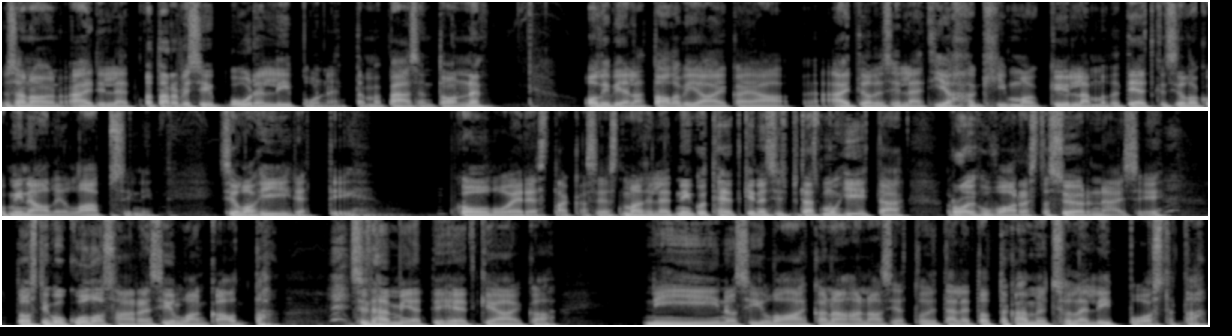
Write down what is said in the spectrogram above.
Ja sanoin äidille, että mä tarvisin uuden lipun, että mä pääsen tonne. Oli vielä talviaika ja äiti oli silleen, että jaa Kimmo, kyllä, mutta tiedätkö silloin kun minä olin lapsi, niin silloin hiihdettiin koulu edestakaisin. Ja sitten mä olin silleen, että niin kuin, hetkinen, siis pitäisi mun hiihtää Roihuvuoresta Sörnäisiin, tuosta niin kuin Kulosaaren sillan kautta. Sitä mietti hetki aikaa. Niin, no silloin aikanahan asiat oli tälle, totta kai me nyt sulle lippu ostetaan.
